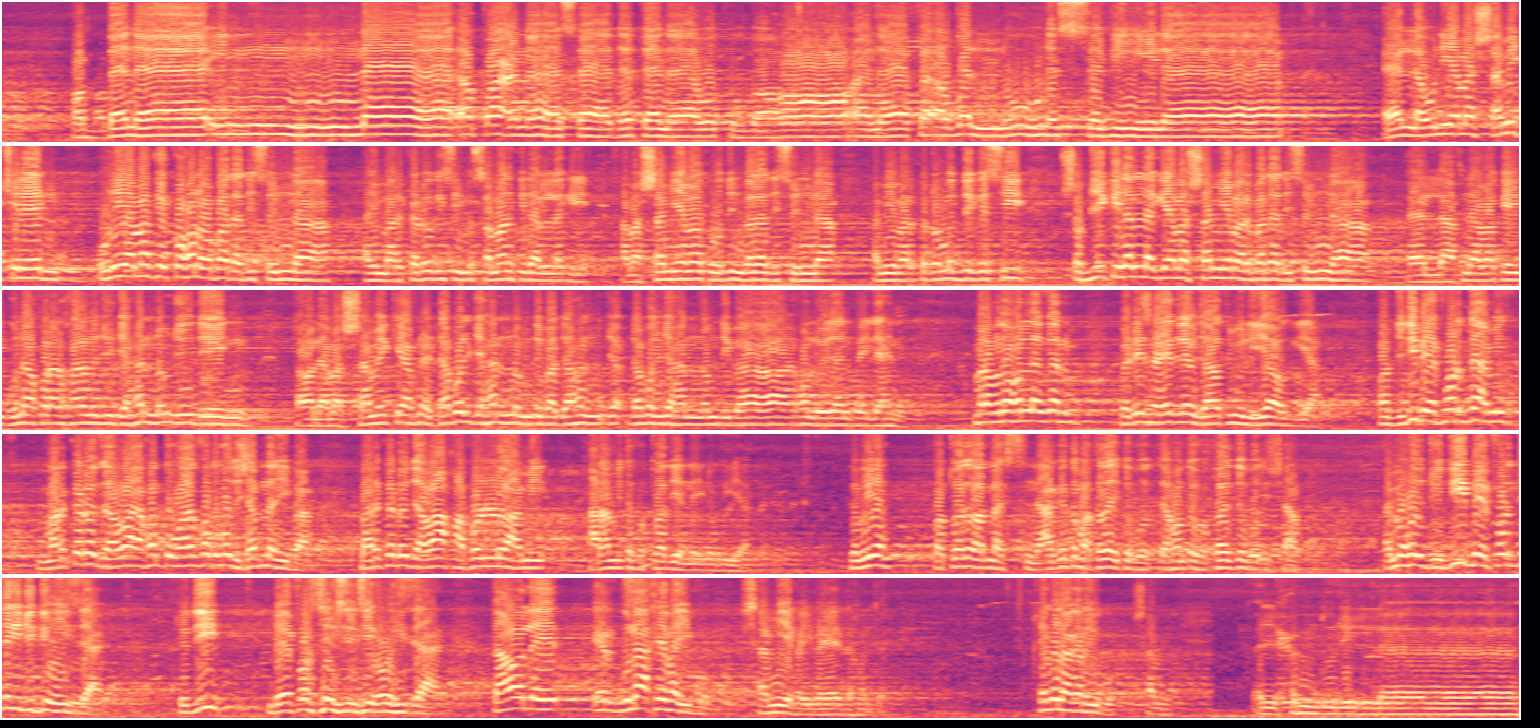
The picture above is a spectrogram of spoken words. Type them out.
ربنا إنا أطعنا سادتنا وكبراءنا فأضلونا السبيلا আল্লাহ উনি আমার স্বামী ছিলেন উনি আমাকে কখনো বাধা দিছেন না আমি মার্কেটও গেছি সামান কিনার লাগি আমার স্বামী আমাকে ওদিন বাধা দিছেন না আমি মার্কেটের মধ্যে গেছি সবজি কিনার লাগি আমার স্বামী আমার বাধা দিছেন না আল্লাহ আপনি আমাকে এই গুণা করার কারণে যদি জাহান্নম যদি দেন তাহলে আমার স্বামীকে আপনি ডাবল জাহান্নম দিবা জাহান ডাবল জাহান্নম দিবা এখন লই যান পাইলে হেন আমরা মনে করলাম কেন বেটি ছাড়িয়ে দিলাম যাও তুমি লিয়াও গিয়া। আর যদি বেফর দে আমি মার্কেটও যাওয়া এখন তো ওয়াজ কত হিসাব না নিবা মার্কেটও যাওয়া কাপড়লো আমি হারামিতে ফতোয়া দিয়ে নাই নবইয়া। বুঝিয়া ফতোয়া দেওয়ার লাগছে না? আগে তো মাথা যাইতো বলতে এখন তো ফতোয়া দিতে বলি সাপ আমি যদি বেফর থেকে যদি হয়ে যায় যদি বেফর থেকে যদি হয়ে যায় তাহলে এর গুণা খেয়ে পাইব স্বামীয়ে পাইবা এই দেখুন সে গুণাগার হইব স্বামী। আলহামদুলিল্লাহ।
